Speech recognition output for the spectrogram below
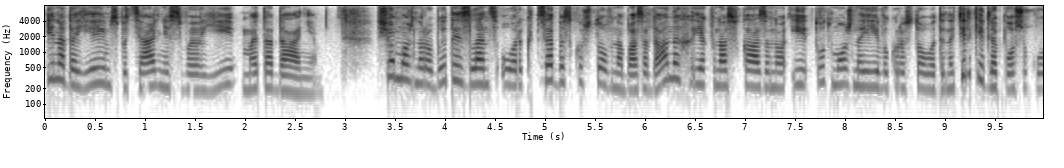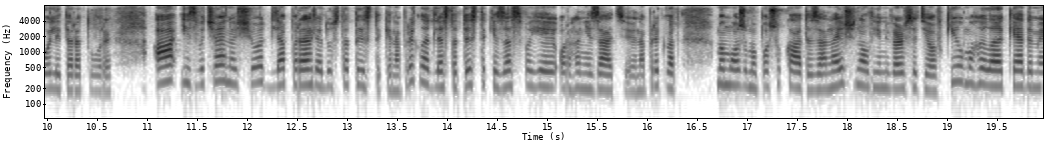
і надає їм спеціальні свої метадані. Що можна робити з Lens.org? Це безкоштовна база даних, як в нас вказано, і тут можна її використовувати не тільки для пошуку літератури, а і, звичайно, що для перегляду статистики, наприклад, для статистики за своєю організацією. Наприклад, ми можемо пошукати за National University of Kyiv-Mogila Academy,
